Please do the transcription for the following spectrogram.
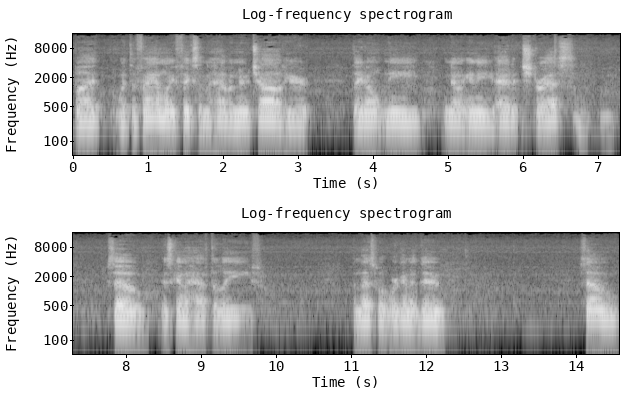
But with the family fixing to have a new child here, they don't need, you know, any added stress. So it's going to have to leave. And that's what we're going to do. So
